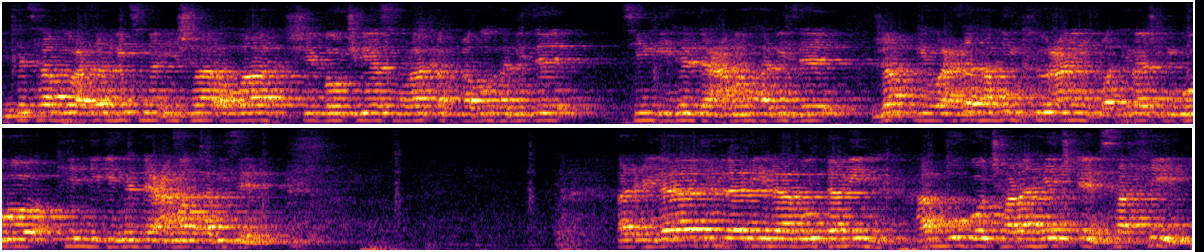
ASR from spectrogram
نكت ابو عزاب بيتنا ان شاء الله شي بوكي اسمك اقربوها بيزه تنجي هلدا ها بيزه جاقي وعزاها بين كل کن خاطراش کنگی هل هلدا عمال حبیزه. العلاج الذي لا بد منه. ابو گوچره هیچ اب سخی.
